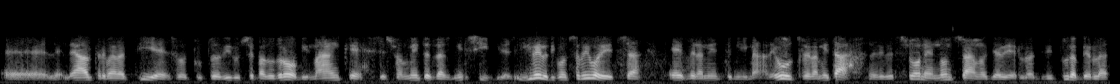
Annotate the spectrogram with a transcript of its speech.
eh, le, le, altre malattie, soprattutto virus epatotropi, ma anche sessualmente trasmissibili, il livello di consapevolezza è veramente minimale. Oltre la metà delle persone non sanno di averlo, addirittura per la,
